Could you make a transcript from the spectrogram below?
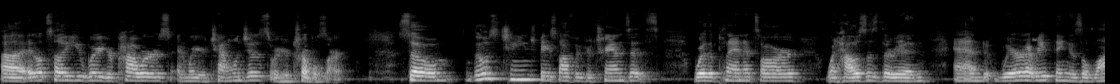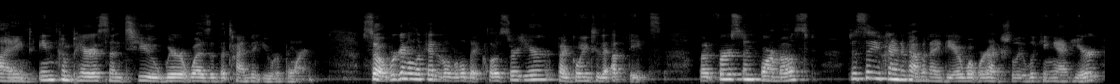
Uh, it'll tell you where your powers and where your challenges or your troubles are. So those change based off of your transits, where the planets are, what houses they're in, and where everything is aligned in comparison to where it was at the time that you were born. So we're going to look at it a little bit closer here by going to the updates. But first and foremost, just so you kind of have an idea what we're actually looking at here,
